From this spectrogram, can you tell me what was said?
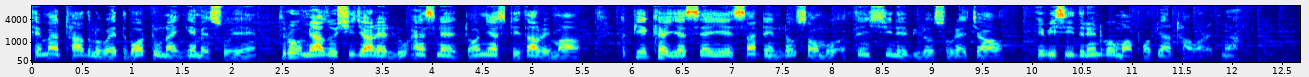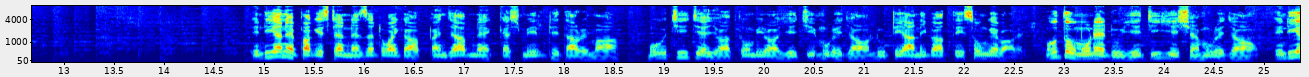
ထင်မှတ်ထားသလိုပဲသဘောတူနိုင်ခဲ့မယ်ဆိုရင်သူတို့အများစုရှိကြတဲ့လူဟန်စ်နဲ့ဒေါညက်စ်ဒေသတွေမှာအပြစ်အခက်ရက်စဲရေးစတင်လှုပ်ဆောင်မှုအသင့်ရှိနေပြီလို့ဆိုတဲ့အကြောင်း ABC သတင်းတပုတ်မှာဖော်ပြထားပါတယ်ခင်ဗျာအိန္ဒိယနဲ့ပါကစ္စတန်နယ်စပ်တဝိုက်ကပန်ဂျပ်နဲ့ကက်ရှမီးဒေသတွေမှာမိုးအကြီးကျယ်ရွာသွန်းပြီးတော့ရေကြီးမှုတွေကြောင့်လူတရာနီးပါးသေဆုံးခဲ့ပါတယ်။မုတ်တုံမိုးနဲ့အတူရေကြီးရေရှမ်းမှုတွေကြောင့်အိန္ဒိယ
